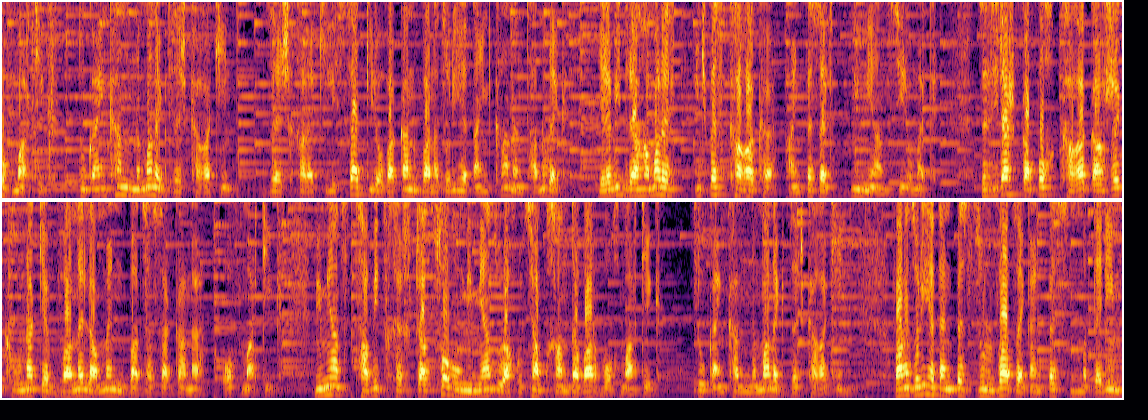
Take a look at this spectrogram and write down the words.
Ով մարդիկ, դուք այնքան նման եք ձեր քաղաքին, ձեր խարակիլի սա կիրովական վանաձորի հետ այնքան ընդհանուր եք, երևի դրա համար էլ ինչպես քաղաքը, այնպես էլ միմյանց սիրում եք։ Ձեզ իրար կապող քաղաք արժեք ունակ է վանել ամեն բացասականը, ով մարդիկ։ Միմյանց ցավից խեղճացող ու միմյանց ուրախությամբ խանդավառվող մարդիկ։ Դուք այնքան նման եք ձեր քաղաքին։ Վանաձորի հետ այնպես ձուլված եք, այնպես մտերիմ,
